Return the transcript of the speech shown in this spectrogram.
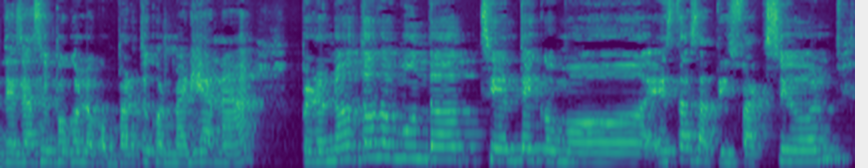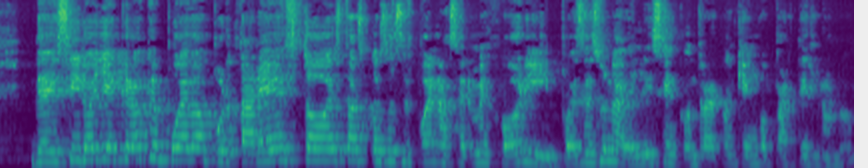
desde hace poco lo comparto con Mariana, pero no todo el mundo siente como esta satisfacción de decir, oye, creo que puedo aportar esto, estas cosas se pueden hacer mejor y pues es una delicia encontrar con quién compartirlo, ¿no?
